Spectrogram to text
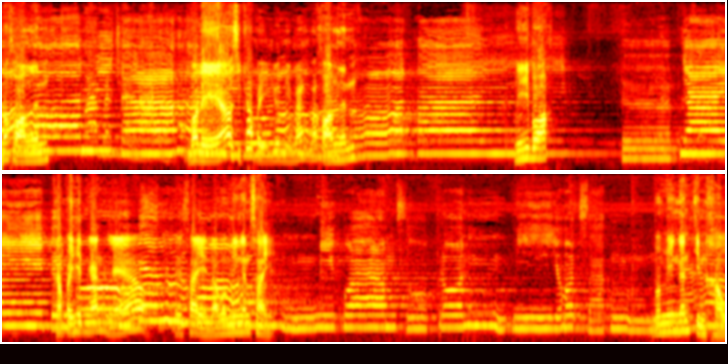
มาขอเงินก่อนวิชาบ่แล้วสิกลับไปอีกอยู่นี่มามาขอเงินปลอดภัยมีบ่เติบใหญ่ป็นกลับไปเฮ็ดงานนั่นแล้วไปใส่แล้วบ่มีเงินใส่มีความสุขล้นมียศศักดิ์บ่มีเงินกินข้าว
